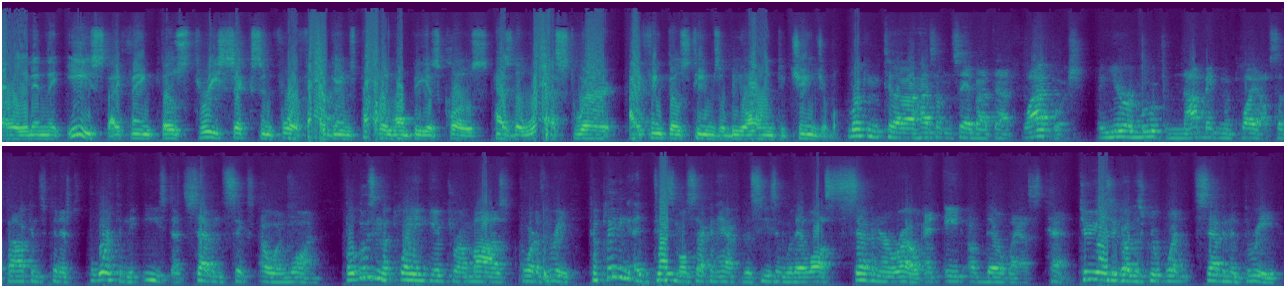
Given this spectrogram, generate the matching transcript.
Elliot, in the East, I think those 3-6 and 4-5 games probably won't be as close as the West, where I think those teams will be all interchangeable. Looking to uh, have something to say about that, Flatbush, a year removed from not making the playoffs, the Falcons finished fourth in the East at 7-6-0-1 but losing the playing game to Ramaz 4 to 3, completing a dismal second half of the season where they lost seven in a row and eight of their last ten. Two years ago, this group went 7 and 3,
